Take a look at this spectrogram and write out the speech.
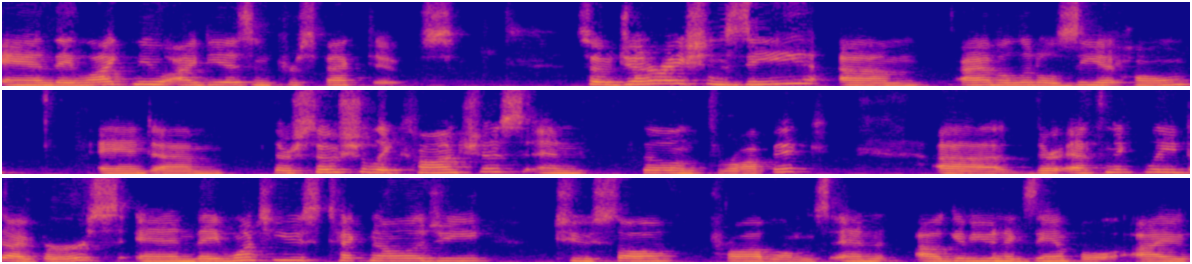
and they like new ideas and perspectives. So Generation Z, um, I have a little Z at home, and um, they're socially conscious and philanthropic. Uh, they're ethnically diverse, and they want to use technology to solve problems. And I'll give you an example. I,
